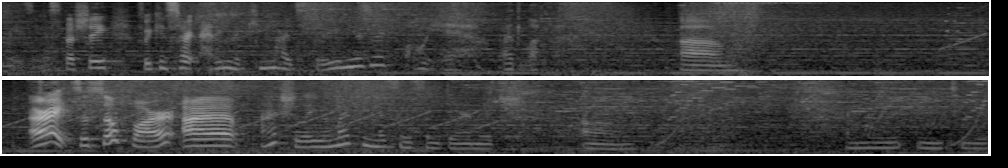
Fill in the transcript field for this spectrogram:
amazing. Especially if we can start adding the Kingdom Hearts 3 music. Oh yeah, I'd love that. Um, Alright, so so far, uh, actually, we might be missing some damage. To use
